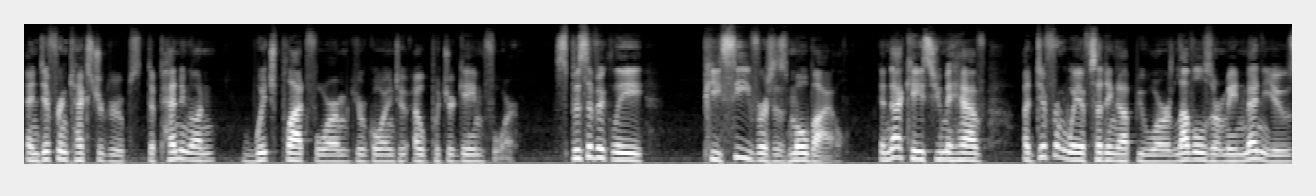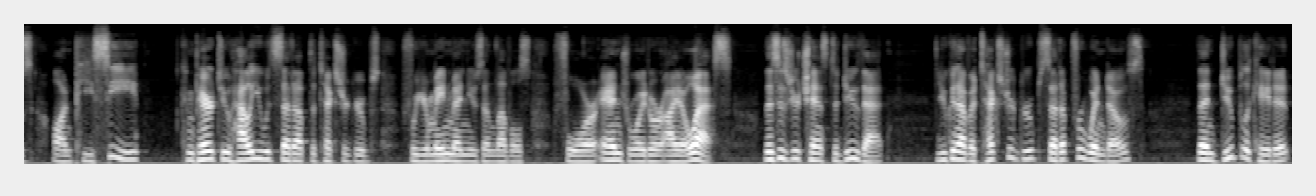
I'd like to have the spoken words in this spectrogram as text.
and different texture groups depending on which platform you're going to output your game for. Specifically, PC versus mobile. In that case, you may have a different way of setting up your levels or main menus on PC compared to how you would set up the texture groups for your main menus and levels for Android or iOS. This is your chance to do that. You can have a texture group set up for Windows, then duplicate it,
